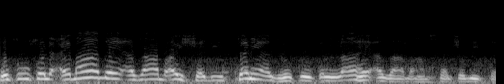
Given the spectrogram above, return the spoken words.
حقوق العباد عذاب ای شدید تر از حقوق اللہ عذاب ہم سب شدید تر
